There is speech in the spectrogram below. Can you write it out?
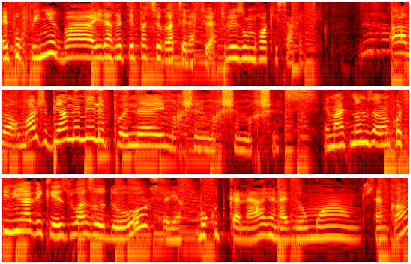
Et pour finir, bah, il arrêtait pas de se gratter la queue à tous les endroits qui s'arrêtaient. Alors, moi j'ai bien aimé les poneys, marchaient, ils marchaient. Et maintenant, nous allons continuer avec les oiseaux d'eau, c'est-à-dire beaucoup de canards, il y en avait au moins 50.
